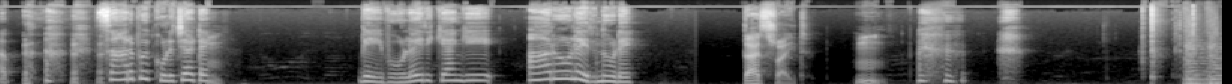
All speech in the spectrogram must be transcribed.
സാർ പോയി കുളിച്ചാട്ടെ. വേവോളം ഇരിക്കാങ്കി ആറോളം ഇരുന്നൂടെ. That's right 음.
